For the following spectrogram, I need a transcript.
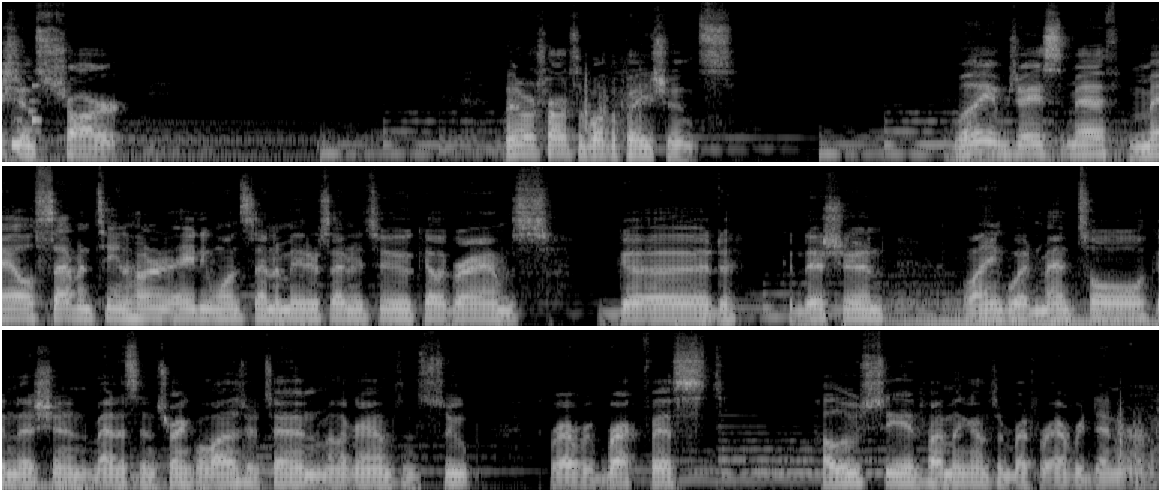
Patients chart. Mineral charts of all the patients. William J. Smith, male, 1781 centimeters, 72 kilograms, good condition, languid mental condition, medicine tranquilizer 10 milligrams in soup for every breakfast, hallucin 5 milligrams in bread for every dinner.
